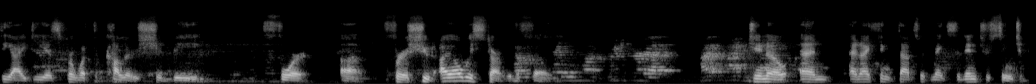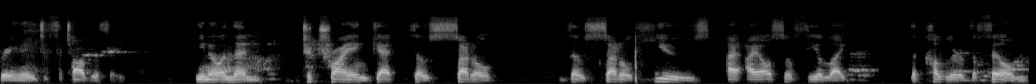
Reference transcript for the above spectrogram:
the ideas for what the colors should be for uh, for a shoot. I always start with the film. Do you know? And and I think that's what makes it interesting to bring into photography you know, and then to try and get those subtle, those subtle hues. I, I also feel like the color of the film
